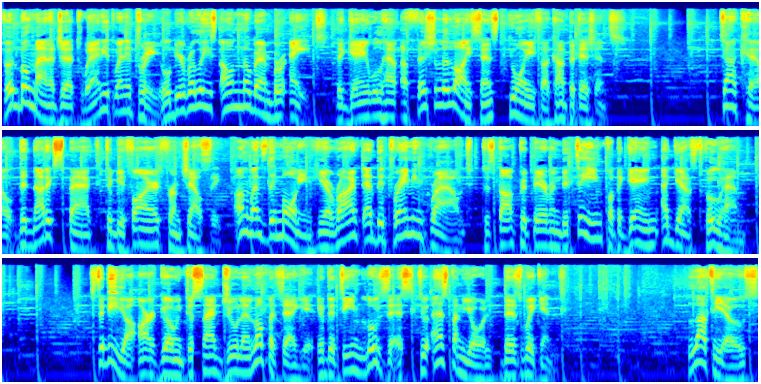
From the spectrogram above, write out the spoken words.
Football Manager 2023 will be released on November 8. The game will have officially licensed UEFA competitions. Tuchel did not expect to be fired from Chelsea. On Wednesday morning, he arrived at the training ground to start preparing the team for the game against Fulham. Sevilla are going to sack Julen Lopetegui if the team loses to Espanyol this weekend. Lazio's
